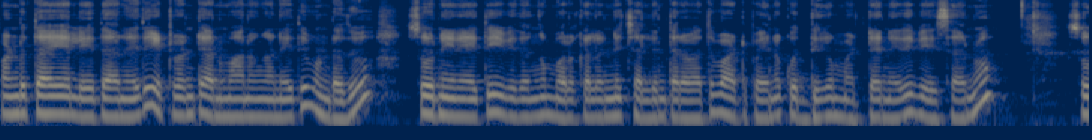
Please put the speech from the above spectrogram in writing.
పండుతాయా లేదా అనేది ఎటువంటి అనుమానం అనేది ఉండదు. సో నేనైతే ఈ విధంగా మొలకలన్నీ చల్లిన తర్వాత వాటిపైన కొద్దిగా మట్టి అనేది వేశాను. సో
